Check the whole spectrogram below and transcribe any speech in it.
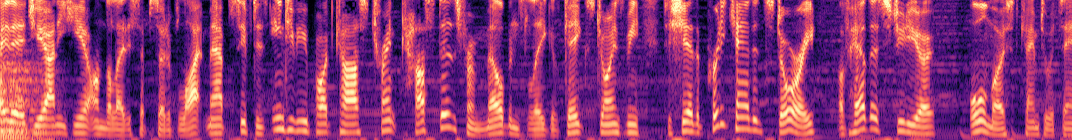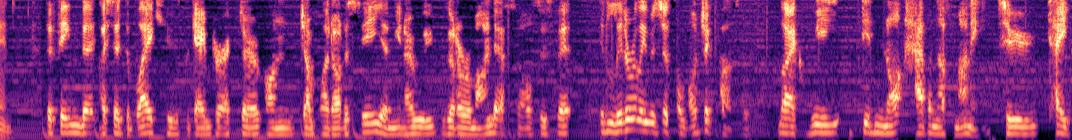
Hey there, Gianni here on the latest episode of Lightmap, Sifter's interview podcast. Trent Kusters from Melbourne's League of Geeks joins me to share the pretty candid story of how their studio almost came to its end. The thing that I said to Blake, who's the game director on Jumplight Odyssey, and you know, we've got to remind ourselves is that it literally was just a logic puzzle. Like we did not have enough money to take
